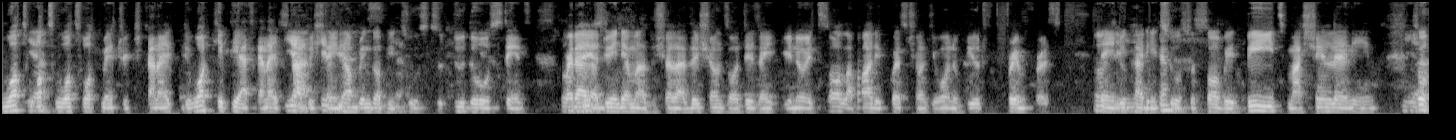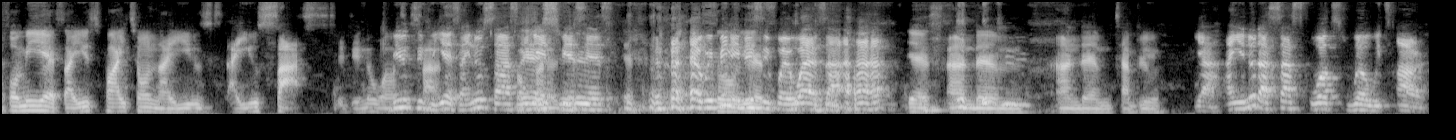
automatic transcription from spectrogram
What Yeah. what what what metrics can I do? What KPIs can I Yeah, establish? then you now bring up the yeah. tools to do those things. So Whether you're doing them as visualizations or design, you know, it's all about the questions you want to build frame first. Then you Okay, look at the Yeah. tools to solve it. Be it machine learning. yeah. So for me, yes, I use Python. I use I use SAS. If you know what Beautiful. SAS Yes, I know SAS Yes, Yes, do. SPSS. We've been in this yes. for a while, sir. Yes, and um, and um, Tableau. yeah, and you know that SAS works well with R.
